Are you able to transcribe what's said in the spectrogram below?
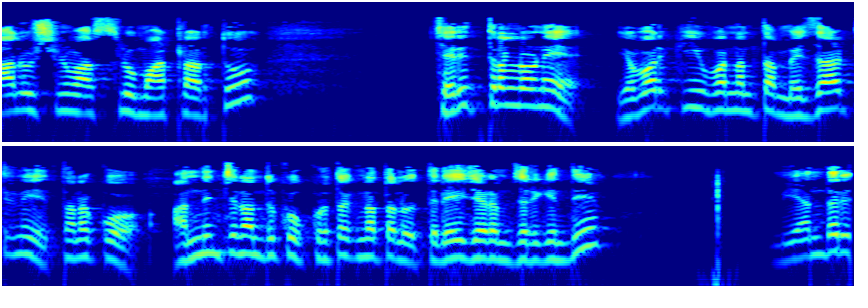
కాలువ శ్రీనివాసులు మాట్లాడుతూ చరిత్రలోనే ఎవరికి ఇవ్వనంత మెజార్టీని తనకు అందించినందుకు కృతజ్ఞతలు తెలియజేయడం జరిగింది. మీ అందరి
